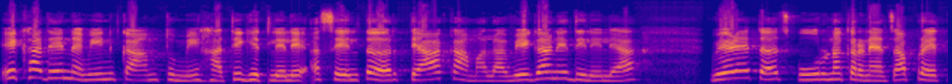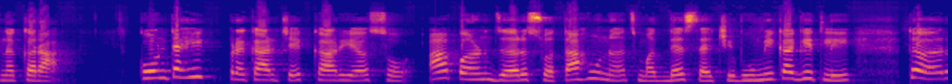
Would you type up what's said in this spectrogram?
एखादे नवीन काम तुम्ही हाती घेतलेले असेल तर त्या कामाला वेगाने दिलेल्या वेळेतच पूर्ण करण्याचा प्रयत्न करा. कोणत्याही प्रकारचे कार्य असो आपण जर स्वतःहूनच मध्यस्थाची भूमिका घेतली तर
